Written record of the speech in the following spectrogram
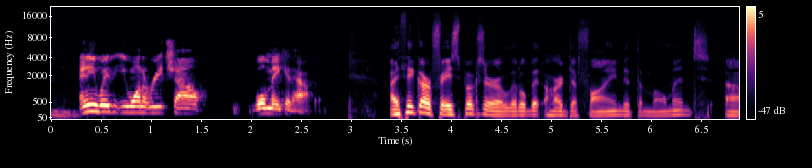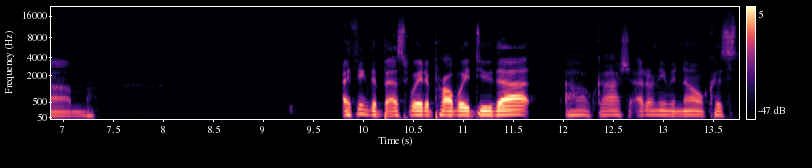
mm-hmm. any way that you want to reach out. We'll make it happen. I think our Facebooks are a little bit hard to find at the moment. Um, I think the best way to probably do that. Oh gosh, I don't even know because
